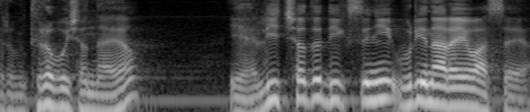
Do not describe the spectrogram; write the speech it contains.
여러분 들어보셨나요? 예, 리처드 닉슨이 우리나라에 왔어요.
